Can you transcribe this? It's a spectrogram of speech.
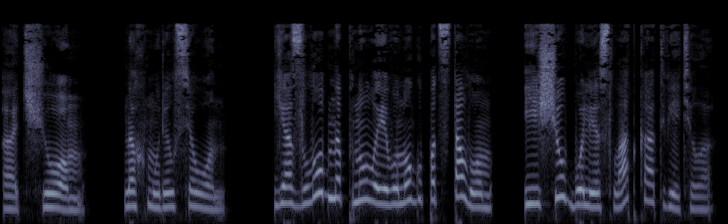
«О чем?» — нахмурился он. Я злобно пнула его ногу под столом, и еще более сладко ответила.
